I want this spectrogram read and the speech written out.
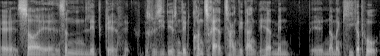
Øh, så øh, sådan lidt, øh, hvad skal vi sige, det er sådan lidt kontrær tankegang det her, men øh, når man kigger på,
